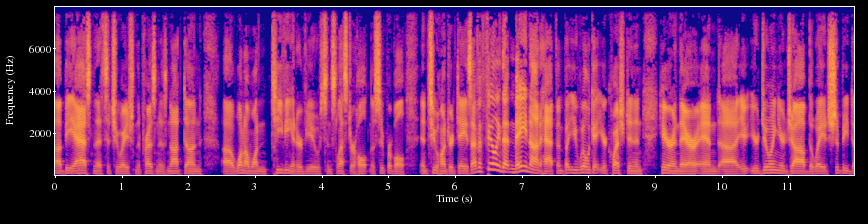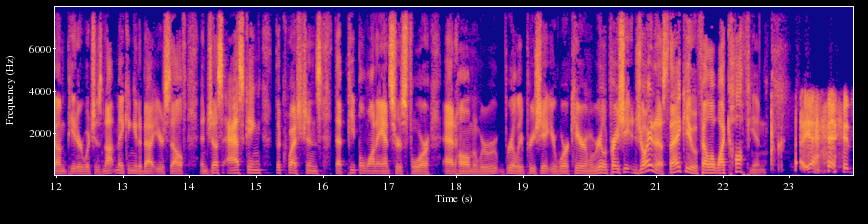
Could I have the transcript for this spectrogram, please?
uh, be asked in that situation. The president has not done a one-on-one TV interview since Lester Holt in the Super Bowl in 200 days. I have a feeling that may not happen, but you will get your question in here and there, and uh, you're doing your job the way it should be done, Peter, which is not making it about yourself and just asking the questions that people want answers for at home. And we really appreciate your work here, and we really appreciate you joining us. Thank you, fellow Wyckofian. Yeah, it's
